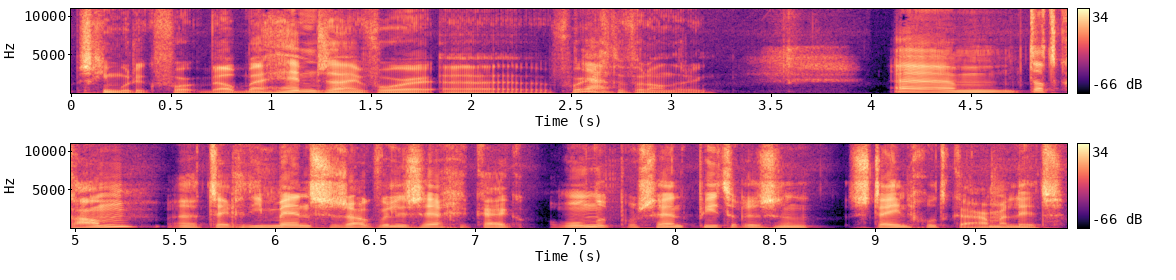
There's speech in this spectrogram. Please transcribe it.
misschien moet ik voor, wel bij hem zijn voor, uh, voor ja. echte verandering. Um, dat kan. Uh, tegen die mensen zou ik willen zeggen, kijk, 100% Pieter is een steengoed Kamerlid.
